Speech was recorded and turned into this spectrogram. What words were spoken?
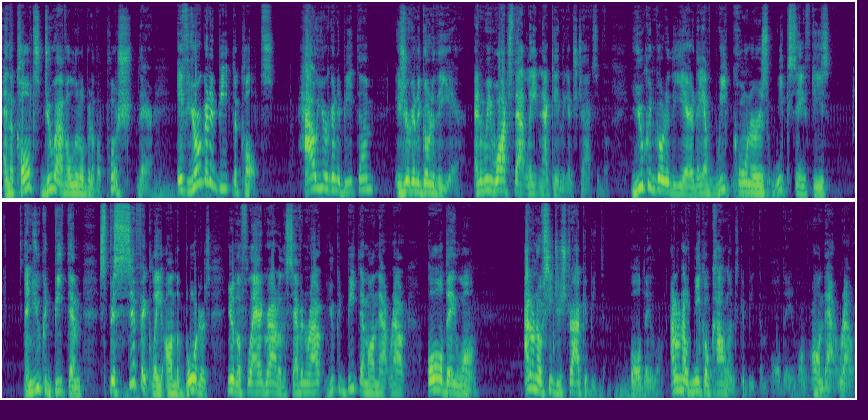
and the Colts do have a little bit of a push there. If you're going to beat the Colts, how you're going to beat them is you're going to go to the air. And we watched that late in that game against Jacksonville. You can go to the air. They have weak corners, weak safeties, and you could beat them specifically on the borders. You know, the flag route or the seven route. You could beat them on that route all day long. I don't know if CJ Stroud could beat them all day long. I don't know if Nico Collins could beat them all day long on that route.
